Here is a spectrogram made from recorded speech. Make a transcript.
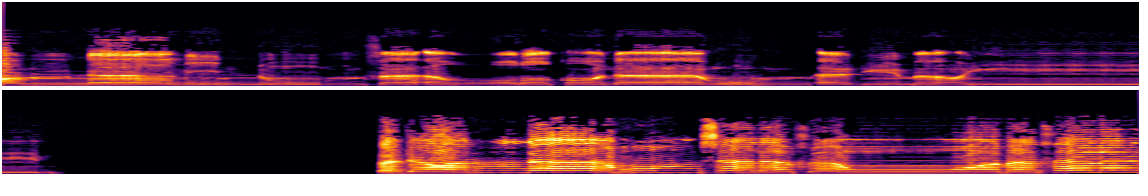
فانتقمنا منهم فأغرقناهم أجمعين فجعلناهم سلفا ومثلا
